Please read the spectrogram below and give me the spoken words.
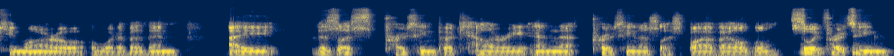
quinoa or, or whatever, then a there's less protein per calorie, and that protein is less bioavailable. Soy protein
